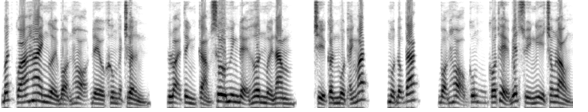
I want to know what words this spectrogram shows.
bất quá hai người bọn họ đều không vạch trần, loại tình cảm sư huynh đệ hơn 10 năm, chỉ cần một ánh mắt, một động tác, bọn họ cũng có thể biết suy nghĩ trong lòng.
